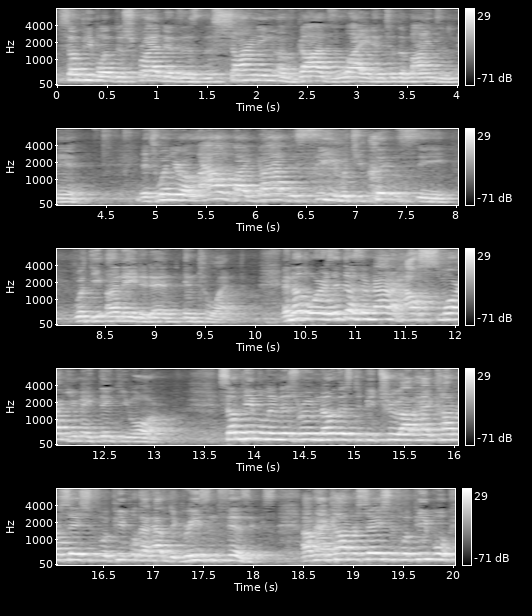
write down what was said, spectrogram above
some people have described it as the shining of God's light into the minds of men. It's when you're allowed by God to see what you couldn't see with the unaided intellect. In other words, it doesn't matter how smart you may think you are. Some people in this room know this to be true. I've had conversations with people that have degrees in physics. I've had conversations with people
